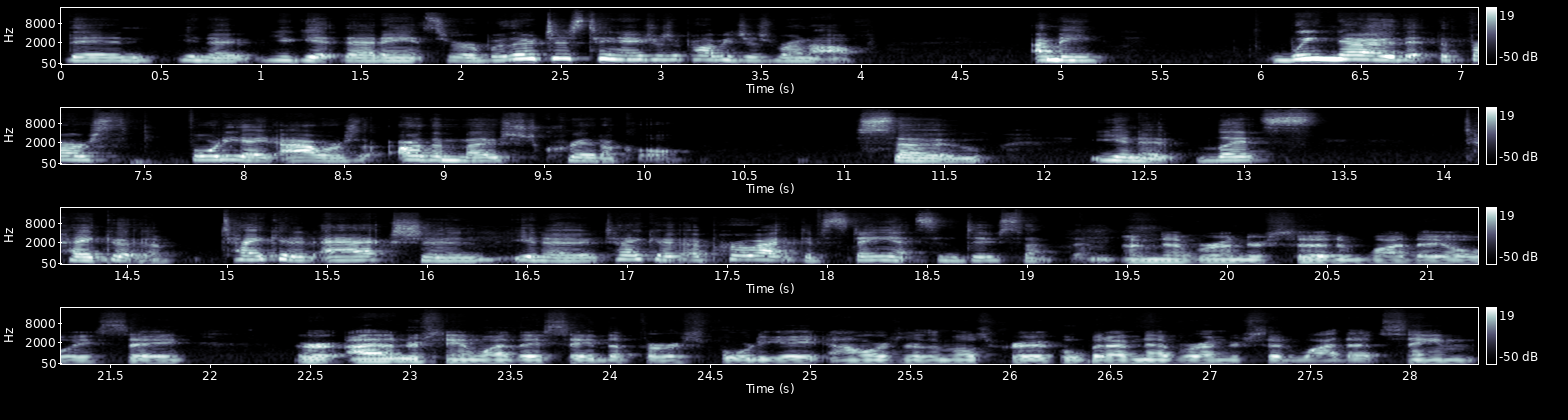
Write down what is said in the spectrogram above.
then you know you get that answer. But they're just teenagers; are probably just run off. I mean, we know that the first 48 hours are the most critical. So, you know, let's take a. take an action. You know, take a, a proactive stance and do something. I've never understood why they always say, or I understand why they say the first 48 hours are the most critical, but I've never understood why that same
